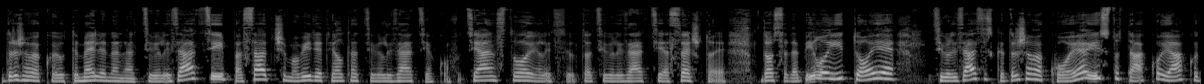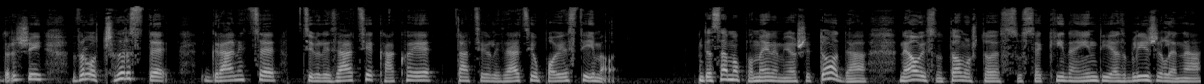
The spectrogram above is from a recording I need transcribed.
država koja je utemeljena na civilizaciji, pa sad ćemo vidjeti je li ta civilizacija konfucijanstvo, je li ta civilizacija sve što je do sada bilo i to je civilizacijska država koja isto tako jako drži vrlo čvrste granice civilizacije kako je ta civilizacija u povijesti imala. Da samo pomenem još i to da neovisno tomu što su se Kina i Indija zbližile na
